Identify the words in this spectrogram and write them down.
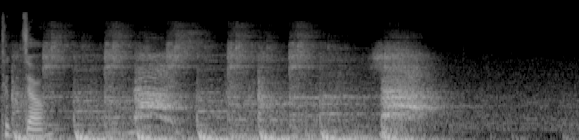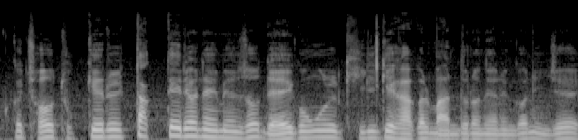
득점. 그 저 두께를 딱 때려내면서 내공을 길게 각을 만들어내는 건 이제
